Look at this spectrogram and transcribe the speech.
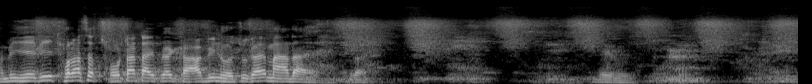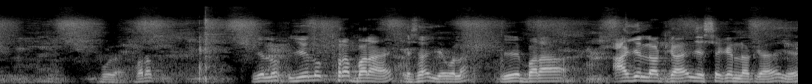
अभी ये भी थोड़ा सा छोटा टाइप का गाभिन हो चुका है, मादा है। पूरा, थोड़ा ये लोग ये लोग थोड़ा बड़ा है, ऐसा ये वाला। ये बड़ा आगे लटका है, ये सेकंड लटका है, ये।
